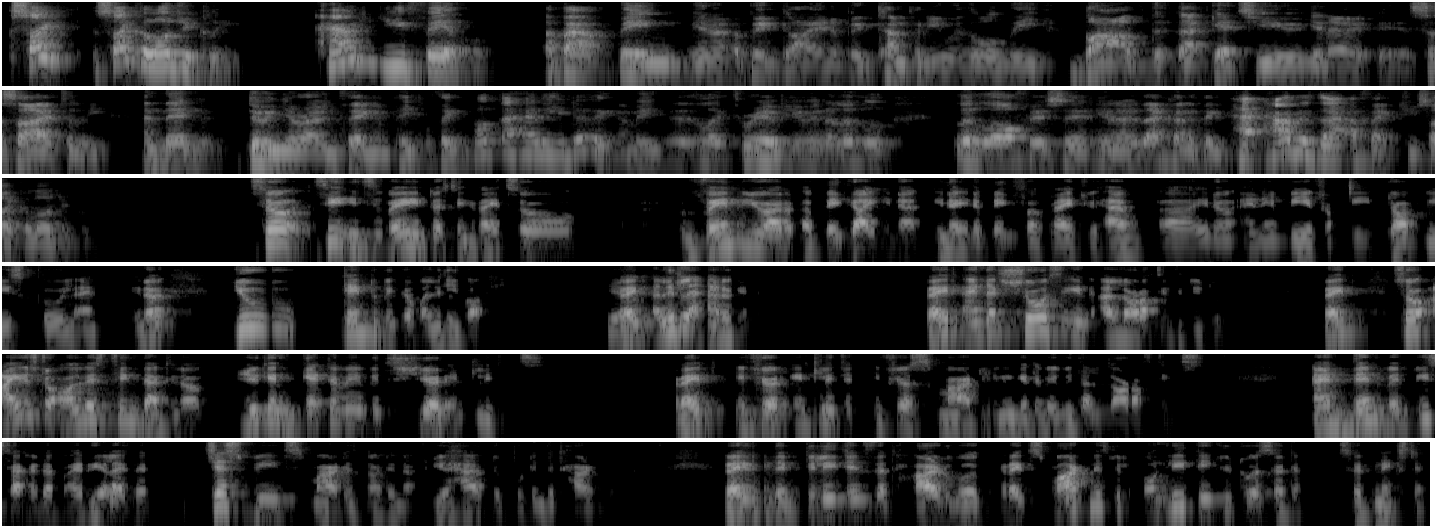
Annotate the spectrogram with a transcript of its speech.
psych- psychologically, how did you feel about being, you know, a big guy in a big company with all the barb that that gets you, you know, societally, and then doing your own thing, and people think, "What the hell are you doing?" I mean, there's like three of you in a little little office, eh, you know, that kind of thing. How, how does that affect you psychologically? So, see, it's very interesting, right? So, when you are a big guy in a you know in a big firm, right? You have uh, you know an MBA from the top B school, and you know you tend to become a little cocky, yeah. right? A little arrogant, right? And that shows in a lot of things that you do, right? So I used to always think that you know you can get away with sheer intelligence, right? If you're intelligent, if you're smart, you can get away with a lot of things. And then when we started up, I realized that just being smart is not enough. You have to put in that hard work right? The diligence, that hard work, right? Smartness will only take you to a certain certain extent.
